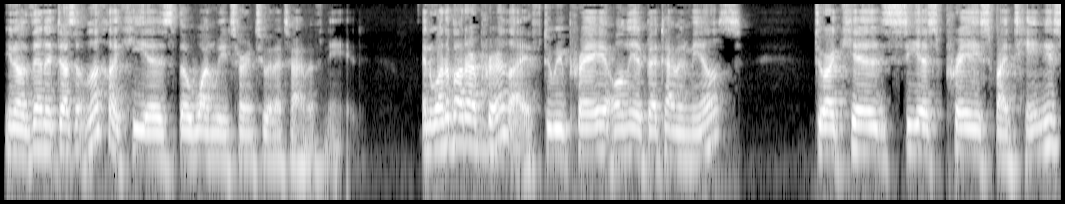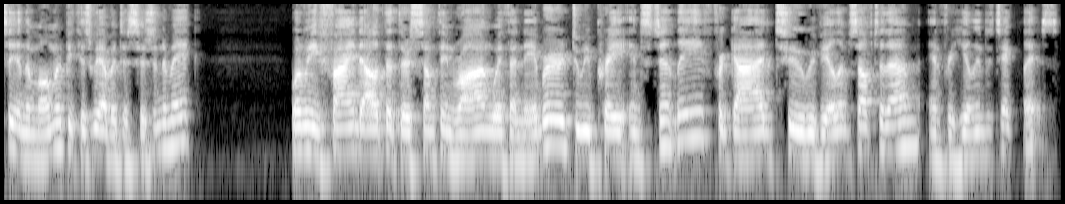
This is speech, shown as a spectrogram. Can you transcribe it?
you know, then it doesn't look like He is the one we turn to in a time of need. And what about our prayer mm-hmm. life? Do we pray only at bedtime and meals? Do our kids see us pray spontaneously in the moment because we have a decision to make? When we find out that there's something wrong with a neighbor, do we pray instantly for God to reveal himself to them and for healing to take place?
